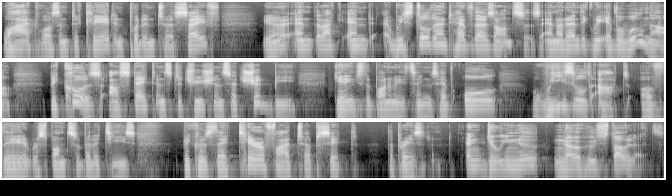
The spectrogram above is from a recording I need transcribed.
why it wasn't declared and put into a safe you know and like and we still don't have those answers and i don't think we ever will now because our state institutions that should be getting to the bottom of things have all weaseled out of their responsibilities because they're terrified to upset the president And do we knew, know who stole it?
